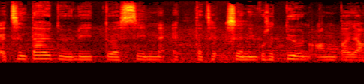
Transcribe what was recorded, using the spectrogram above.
että sen täytyy liittyä sinne, että se, se, niin kuin se työnantaja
